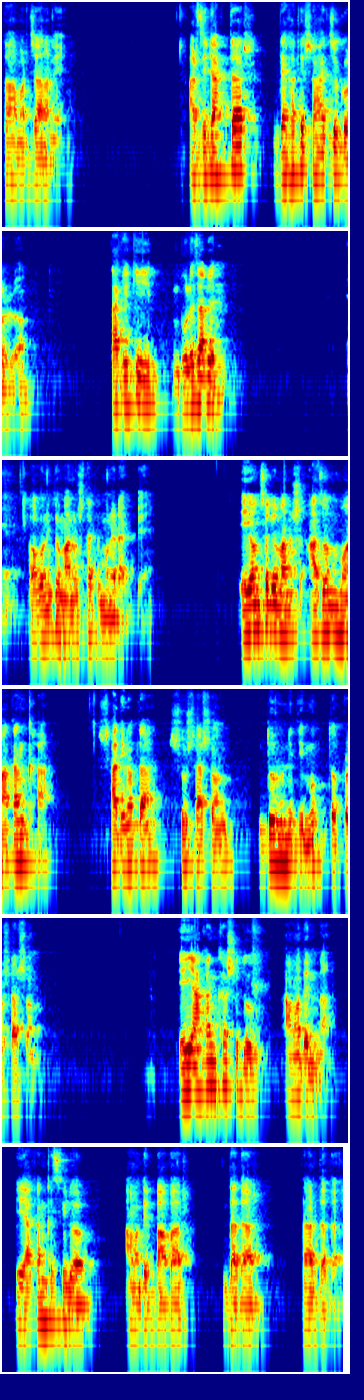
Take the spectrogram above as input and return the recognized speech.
তা আমার জানা নেই। আর যে ডাক্তার দেখাতে সাহায্য করল তাকে কি ভুলে যাবেন? অগণিত মানুষ তাকে মনে রাখবে। এই অঞ্চলের মানুষ আজন্ম আকাঙ্ক্ষা, স্বাধীনতা, সুশাসন, দুর্নীতি মুক্ত প্রশাসন। এই আকাঙ্ক্ষা শুধু আমাদের না, এই আকাঙ্ক্ষা ছিল আমাদের বাবার, দাদার, তার দাদার।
